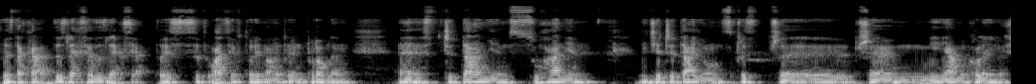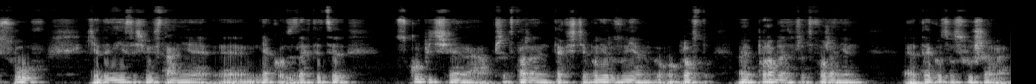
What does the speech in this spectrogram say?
to jest taka dysleksja, dysleksja. To jest sytuacja, w której mamy pewien problem e, z czytaniem, z słuchaniem, gdzie czytając prze, prze, przemieniamy kolejność słów, kiedy nie jesteśmy w stanie e, jako dyslektycy skupić się na przetwarzanym tekście, bo nie rozumiemy go po prostu. Mamy problem z przetworzeniem tego, co słyszymy.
